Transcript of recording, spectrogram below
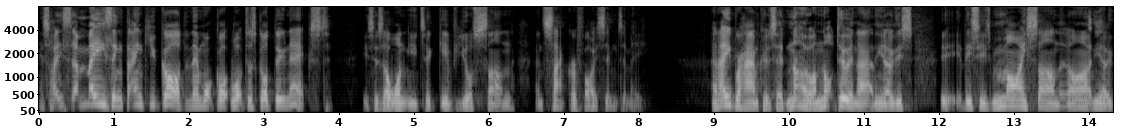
It's like, it's amazing. Thank you, God. And then what, God, what does God do next? He says, I want you to give your son and sacrifice him to me. And Abraham could have said, No, I'm not doing that. You know, this, this is my son. And I, you know,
